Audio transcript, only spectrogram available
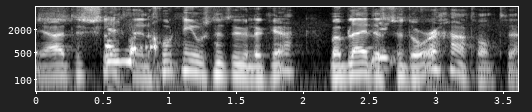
ja, het is slecht en goed nieuws natuurlijk. Ja. Maar blij dat ze doorgaat, want... uh,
